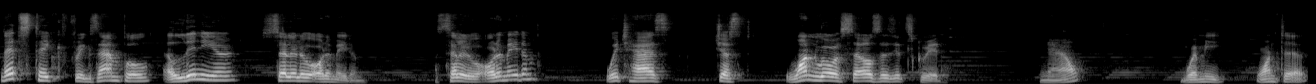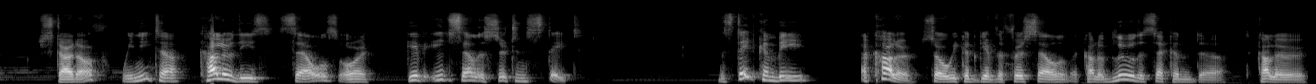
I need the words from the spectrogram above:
Let's take, for example, a linear cellular automaton. A cellular automaton which has just one row of cells as its grid. Now, when we want to start off, we need to color these cells or give each cell a certain state. The state can be a color, so we could give the first cell the color blue, the second uh, the color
